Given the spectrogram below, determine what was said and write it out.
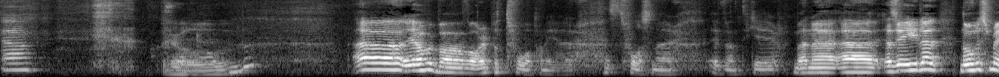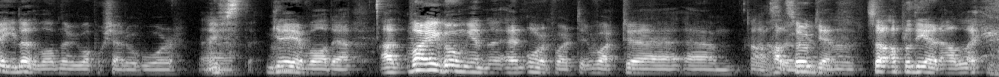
Ja. Rob? Uh, jag har bara varit på två paneler. Två såna här eventgrejer. Men uh, alltså jag gillade, något som jag gillade var när vi var på Shadow War. Ja, just det. Grejen var det att varje gång en, en ork vart, vart uh, um, halshuggen Mm. så applåderade alla.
